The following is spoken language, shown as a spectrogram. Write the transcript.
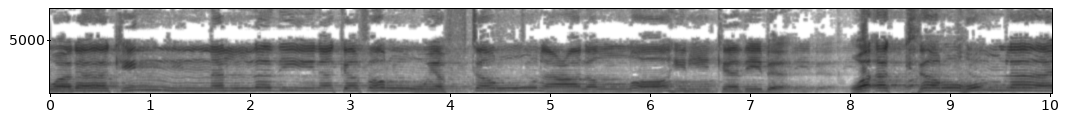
ولكن الذين كفروا يفترون على الله الكذب وأكثرهم لا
